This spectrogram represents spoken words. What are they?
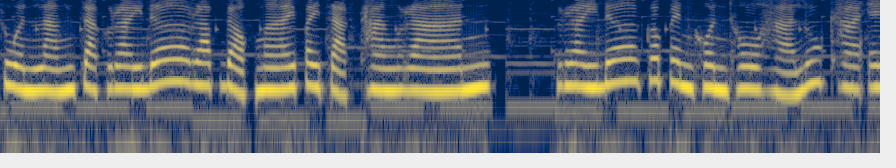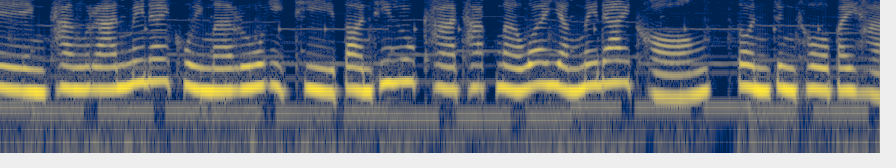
ส่วนหลังจากไรเดอร์รับดอกไม้ไปจากทางร้าน ไรเดอร์ก็เป็นคนโทรหาลูกค้าเอง ทางร้านไม่ได้คุยมารู้อีกที ตอนที่ลูกค้าทักมาว่ายังไม่ได้ของ ตนจึงโทรไปหา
